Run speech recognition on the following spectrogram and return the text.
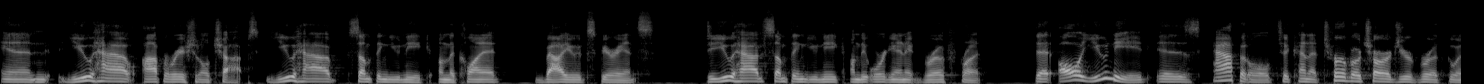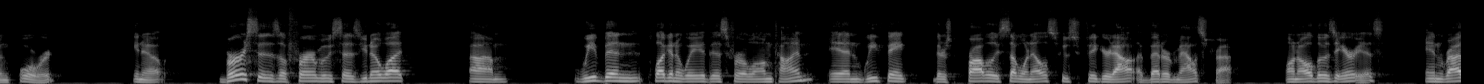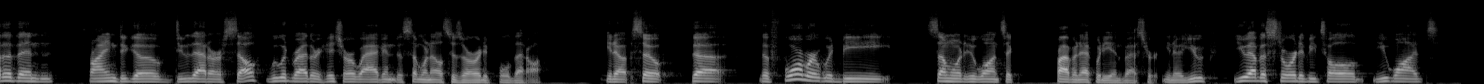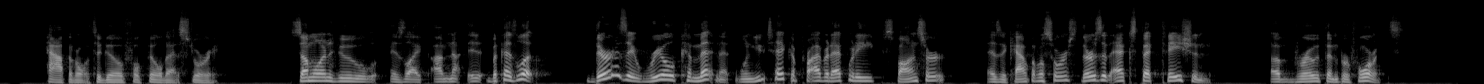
and you have operational chops, you have something unique on the client value experience, do you have something unique on the organic growth front that all you need is capital to kind of turbocharge your growth going forward, you know, versus a firm who says, you know what, um, we've been plugging away at this for a long time, and we think there's probably someone else who's figured out a better mousetrap on all those areas. And rather than trying to go do that ourselves, we would rather hitch our wagon to someone else who's already pulled that off. You know, so the the former would be someone who wants a private equity investor. You know, you you have a story to be told, you want capital to go fulfill that story. Someone who is like, I'm not it, because look, there is a real commitment when you take a private equity sponsor as a capital source, there's an expectation of growth and performance.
